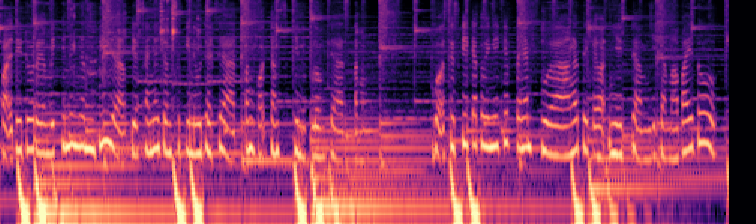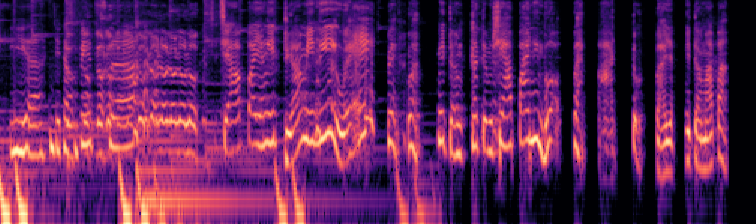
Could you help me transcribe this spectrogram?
Pak Dido remik ini ngendi ya? Biasanya jam segini udah datang kok jam segini belum datang. Mbok Siski kat wingi ki pengen banget ya kayak nyedam. Nyedam apa itu? Iya, nyedam pizza. Loh, loh, loh, loh, loh, loh. siapa yang idam ini weh weh wah ngidam ngidam siapa ini mbok wah bahaya ngidam apa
